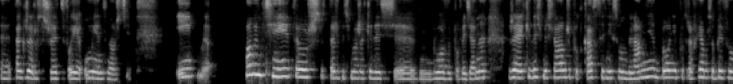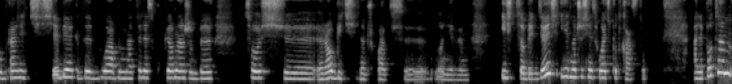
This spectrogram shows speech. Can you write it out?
e, także rozszerzyć swoje umiejętności. I Powiem Ci, to już też być może kiedyś e, było wypowiedziane, że ja kiedyś myślałam, że podcasty nie są dla mnie, bo nie potrafiłam sobie wyobrazić siebie, gdy byłabym na tyle skupiona, żeby coś e, robić, na przykład, e, no nie wiem, iść sobie gdzieś i jednocześnie słuchać podcastu. Ale potem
